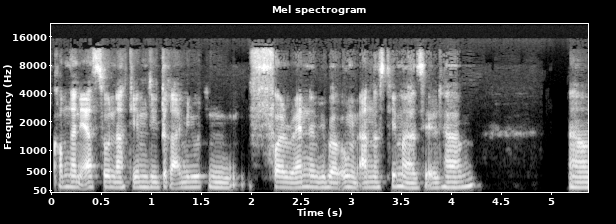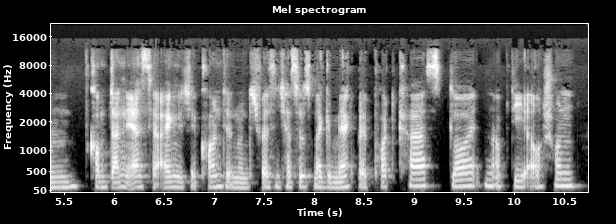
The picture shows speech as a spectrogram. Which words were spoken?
kommen dann erst so, nachdem sie drei Minuten voll random über irgendein anderes Thema erzählt haben ähm, kommt dann erst der eigentliche Content. Und ich weiß nicht, hast du das mal gemerkt bei Podcast-Leuten, ob die auch schon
